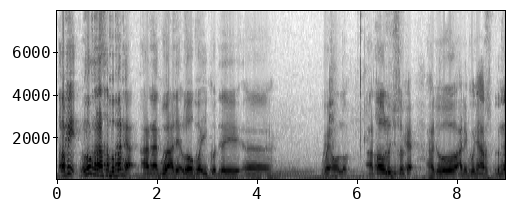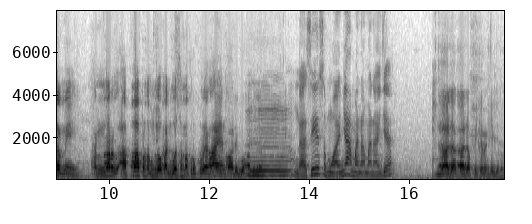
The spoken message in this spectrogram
Tapi lo ngerasa beban nggak? Karena gua adek lo, gua ikut di eh, WO lo. Atau lu justru kayak, aduh adek gue nih harus bener nih. Kan ntar apa pertanggungjawaban gue sama kru-kru yang lain kalau adek gue nggak bener. Hmm, enggak sih semuanya aman-aman aja. Nggak ada, nggak ada pikiran kayak gitu.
